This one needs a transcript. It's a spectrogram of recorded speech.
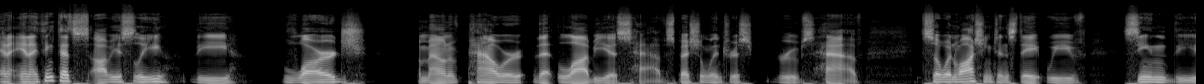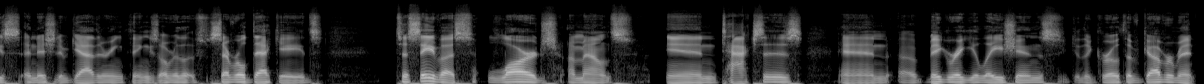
And and I think that's obviously the large amount of power that lobbyists have, special interest groups have. So in Washington state we've seen these initiative gathering things over the several decades to save us large amounts in taxes and uh, big regulations, the growth of government,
